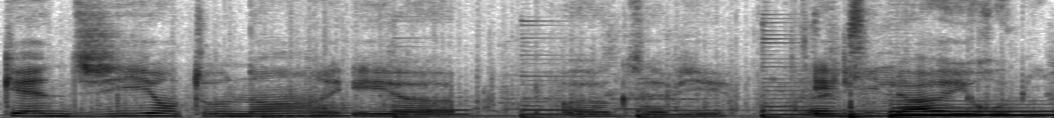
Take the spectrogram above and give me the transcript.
Kenji, Antonin et euh, euh, Xavier. Et Lila et Roby.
